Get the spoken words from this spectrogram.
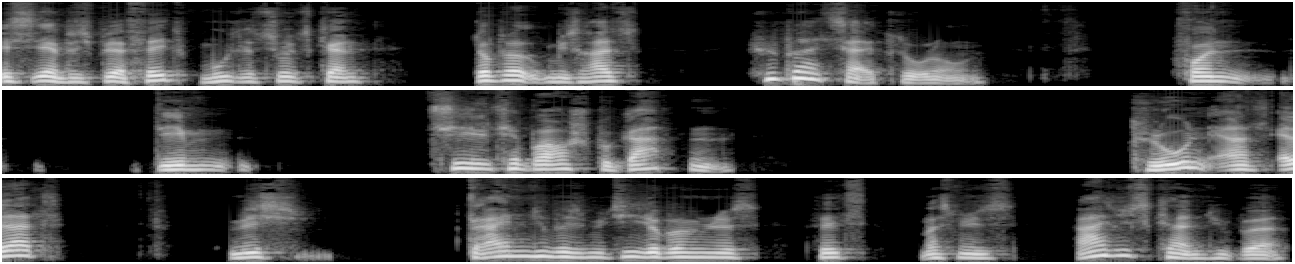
ist in einem Feld Mutationskern Doppelmitrals Hyperzeitklonung von dem zielthebrausch begabten Klon Ernst Ellert mit drei Hypersymmetrie Doppelminus Massminus Radiuskern Hyper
